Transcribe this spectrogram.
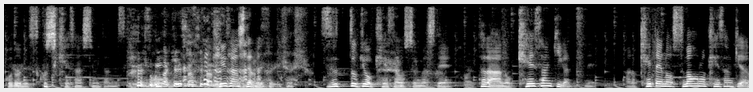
ことで少し計算してみたんですけれども。そんな計算してたんです 計算してたんです。ずっと今日計算をしておりまして、ただあの、計算機がですね、あの、携帯のスマホの計算機だ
